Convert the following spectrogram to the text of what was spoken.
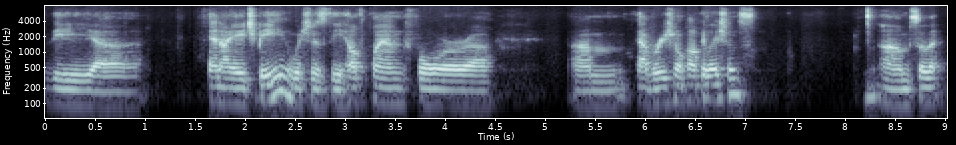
the uh, NIHB, which is the health plan for uh, um, Aboriginal populations. Um, so that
